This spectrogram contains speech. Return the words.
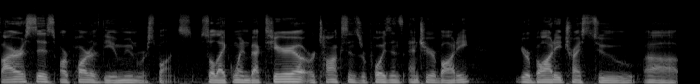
viruses are part of the immune response. So, like when bacteria or toxins or poisons enter your body, your body tries to uh,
